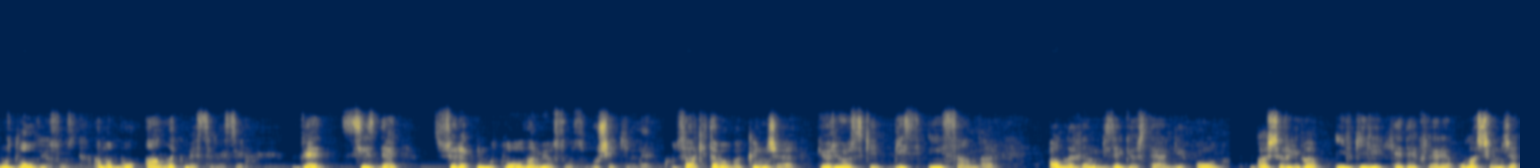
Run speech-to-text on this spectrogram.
mutlu oluyorsunuz. Ama bu anlık meselesi ve siz de sürekli mutlu olamıyorsunuz bu şekilde. Kutsal kitaba bakınca görüyoruz ki biz insanlar Allah'ın bize gösterdiği o başarıyla ilgili hedeflere ulaşınca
